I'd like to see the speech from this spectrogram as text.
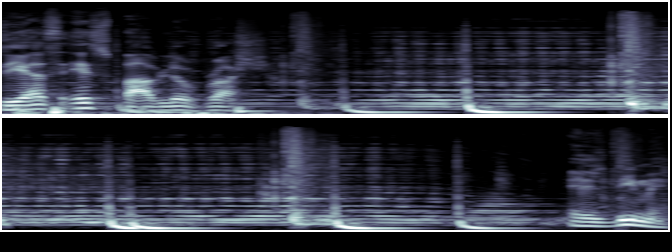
días, es Pablo Rush. El dimmer.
